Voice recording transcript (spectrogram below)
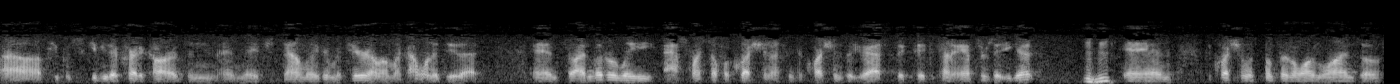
uh, people just give you their credit cards and, and they just download your material. I'm like, I want to do that. And so I literally asked myself a question. I think the questions that you ask dictate the kind of answers that you get. Mm-hmm. And the question was something along the lines of,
